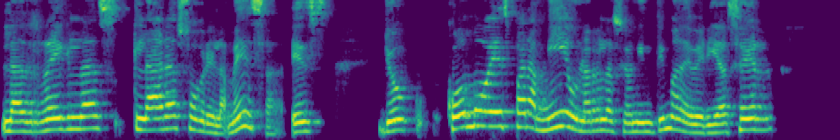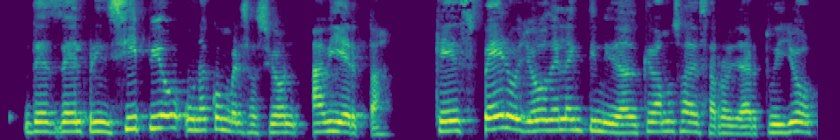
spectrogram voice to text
las reglas claras sobre la mesa. Es yo, ¿cómo es para mí una relación íntima? Debería ser desde el principio una conversación abierta. ¿Qué espero yo de la intimidad que vamos a desarrollar tú y yo?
